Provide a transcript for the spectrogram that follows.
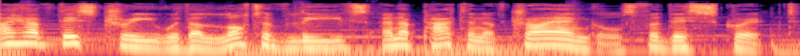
I have this tree with a lot of leaves and a pattern of triangles for this script.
